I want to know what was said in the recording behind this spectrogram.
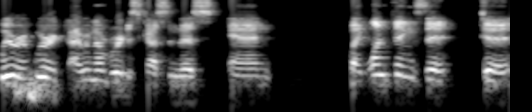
we were we were I remember we were discussing this and like one things that to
